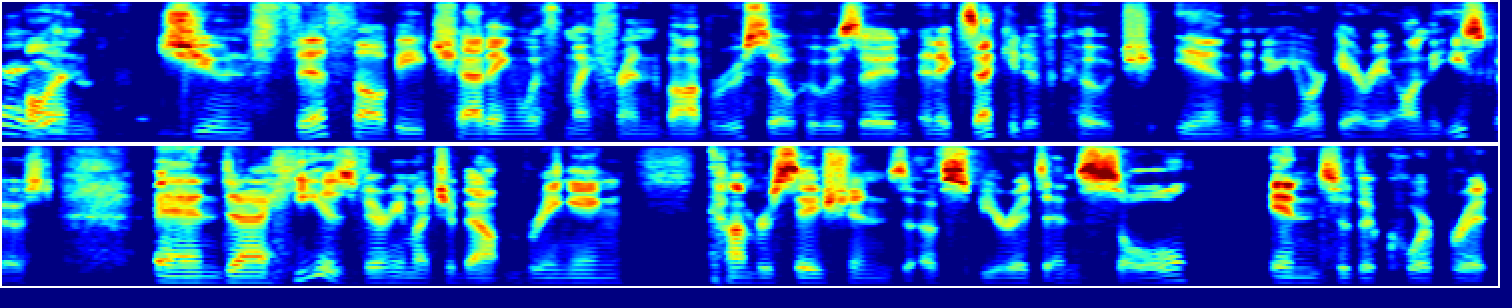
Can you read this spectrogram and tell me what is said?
That is On June 5th, I'll be chatting with my friend Bob Russo, who is a, an executive coach in the New York area on the East Coast. And uh, he is very much about bringing conversations of spirit and soul into the corporate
